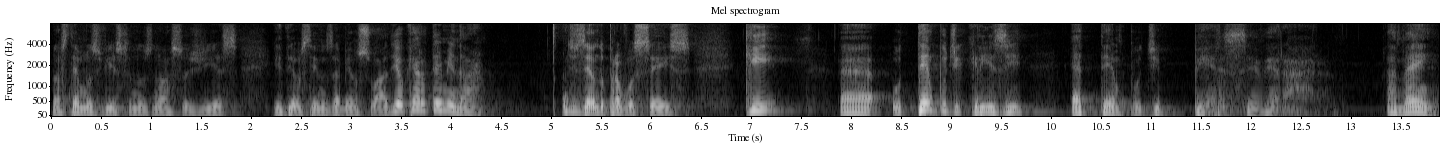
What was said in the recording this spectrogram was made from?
nós temos visto nos nossos dias e Deus tem nos abençoado. E eu quero terminar dizendo para vocês que é, o tempo de crise é tempo de perseverar. Amém?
